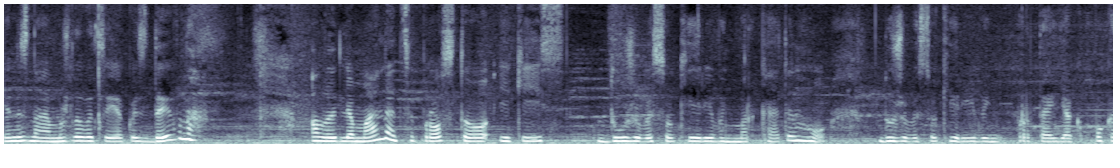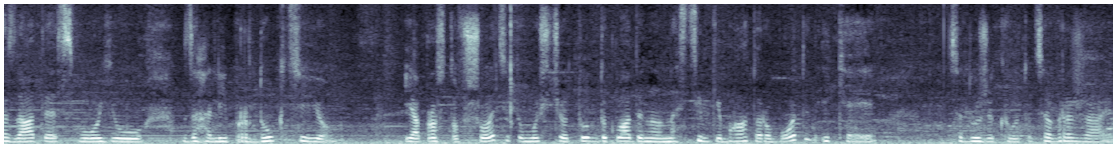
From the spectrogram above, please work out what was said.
Я не знаю, можливо, це якось дивно, але для мене це просто якийсь дуже високий рівень маркетингу, дуже високий рівень про те, як показати свою взагалі продукцію. Я просто в шоці, тому що тут докладено настільки багато роботи в Ікеї. Це дуже круто, це вражає.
